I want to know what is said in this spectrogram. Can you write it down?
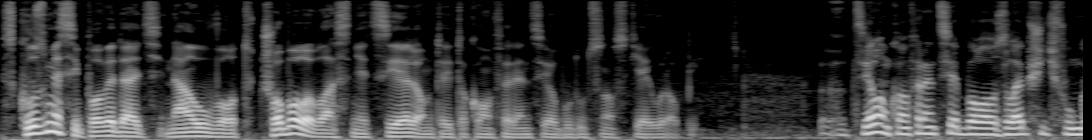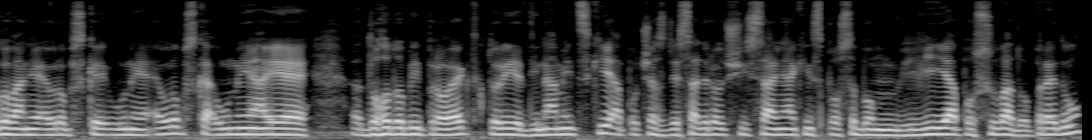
Skúsme si povedať na úvod, čo bolo vlastne cieľom tejto konferencie o budúcnosti Európy. Cieľom konferencie bolo zlepšiť fungovanie Európskej únie. Európska únia je dlhodobý projekt, ktorý je dynamický a počas 10 ročí sa nejakým spôsobom vyvíja, posúva dopredu.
